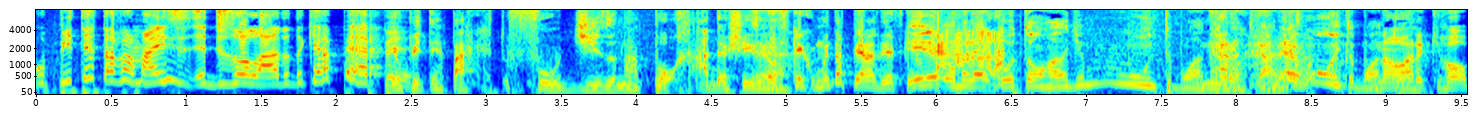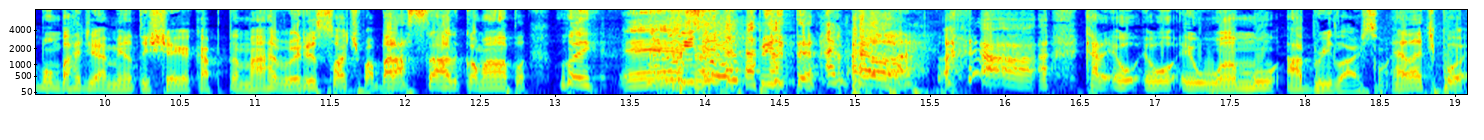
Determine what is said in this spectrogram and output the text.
o Peter tava mais desolado do que a Pepper. E o Peter Parker fudido na porrada. Eu, achei, eu fiquei com muita pena dele. Fiquei, Ele, o, moleque, o Tom Holland é muito bom ator, cara. é muito bom Na ator. hora que rola o bombardeamento e chega a Capitã Marvel, ele só, tipo, abraçado com a manopla. Oi, É. eu sou o Peter. Ela, "Ah." Cara, eu, eu, eu amo a Brie Larson. Ela é, tipo,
